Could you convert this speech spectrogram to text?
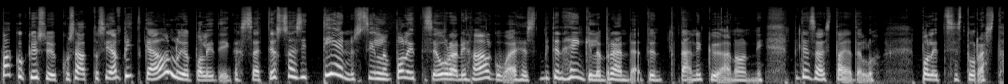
pakko kysyä, kun sä oot tosiaan pitkään ollut jo politiikassa, että jos sä olisit tiennyt silloin poliittisen uran ihan alkuvaiheessa, että miten henkilöbrändäytynyt tämä nykyään on, niin miten sä olisit ajatellut poliittisesta urasta?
